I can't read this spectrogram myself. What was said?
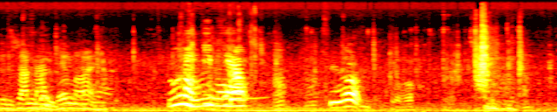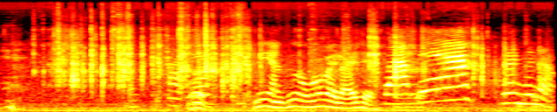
กินซ้ำนั่นเล็กน้อยอืมกินแล้วกินแล้วนี่ยังคือเอามาไว้หลายเถอะแท่งแค่หนัง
